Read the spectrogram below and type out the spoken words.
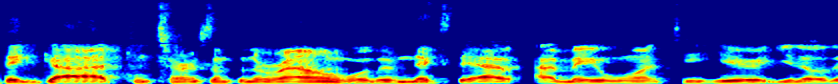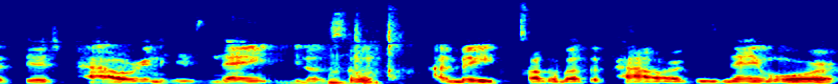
that God can turn something around or the next day I, I may want to hear you know that there's power in his name you know so I may talk about the power of his name or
